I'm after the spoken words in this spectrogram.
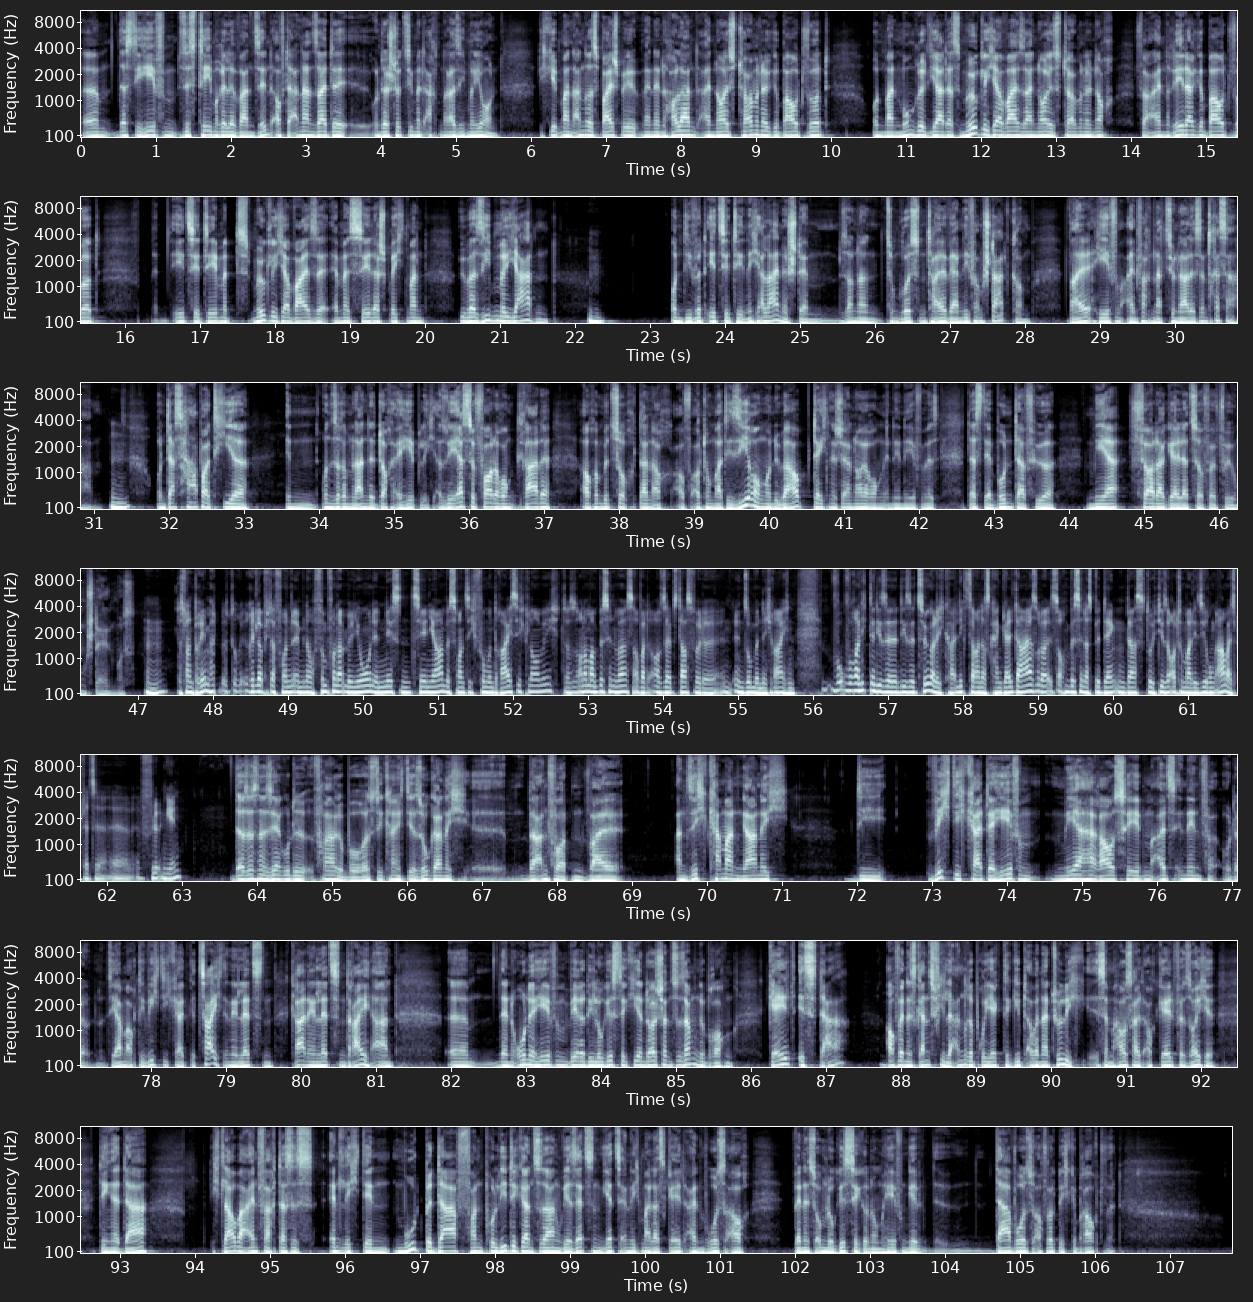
ähm, dass die Häfen systemrelevant sind, auf der anderen Seite äh, unterstützt sie mit 38 Millionen. Ich gebe mal ein anderes Beispiel, wenn in Holland ein neues Terminal gebaut wird und man munkelt ja, dass möglicherweise ein neues Terminal noch für einen Räder gebaut wird, ECT mit möglicherweise MSC, da spricht man über sieben Milliarden. Mhm. Und die wird ECT nicht alleine stemmen, sondern zum größten Teil werden die vom Staat kommen, weil Häfen einfach nationales Interesse haben. Mhm. Und das hapert hier in unserem Lande doch erheblich. Also die erste Forderung gerade auch in Bezug dann auch auf Automatisierung und überhaupt technische Erneuerungen in den Häfen ist, dass der Bund dafür mehr Fördergelder zur Verfügung stellen muss. Mhm. Das Land Bremen hat, redet, glaube ich, davon irgendwie noch 500 Millionen in den nächsten zehn Jahren bis 2035, glaube ich. Das ist auch noch mal ein bisschen was, aber auch selbst das würde in, in Summe nicht reichen. woran liegt denn diese, diese Zögerlichkeit? Liegt es daran, dass kein Geld da ist oder ist auch ein bisschen das Bedenken, dass durch diese Automatisierung Arbeitsplätze äh, flöten gehen? Das ist eine sehr gute Frage, Boris. Die kann ich dir so gar nicht äh, beantworten, weil an sich kann man gar nicht die Wichtigkeit der Häfen mehr herausheben als in den, oder sie haben auch die Wichtigkeit gezeigt in den letzten, gerade in den letzten drei Jahren. Ähm, denn ohne Häfen wäre die Logistik hier in Deutschland zusammengebrochen. Geld ist da, auch wenn es ganz viele andere Projekte gibt, aber natürlich ist im Haushalt auch Geld für solche Dinge da ich glaube einfach, dass es endlich den Mut bedarf von Politikern zu sagen, wir setzen jetzt endlich mal das Geld ein, wo es auch, wenn es um Logistik und um Häfen geht, da, wo es auch wirklich gebraucht wird.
